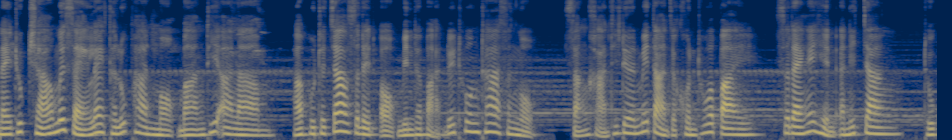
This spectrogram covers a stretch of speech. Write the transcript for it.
ในทุกเช้าเมื่อแสงแรกทะลุผ่านหมอกบางที่อาราม พระพุทธเจ้าเสด็จออกบิณฑบาตด้วยท่วงท่าสงบ สังขารที่เดินไม่ต่างจากคนทั่วไป แสดงให้เห็นอนิจจัง ทุก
